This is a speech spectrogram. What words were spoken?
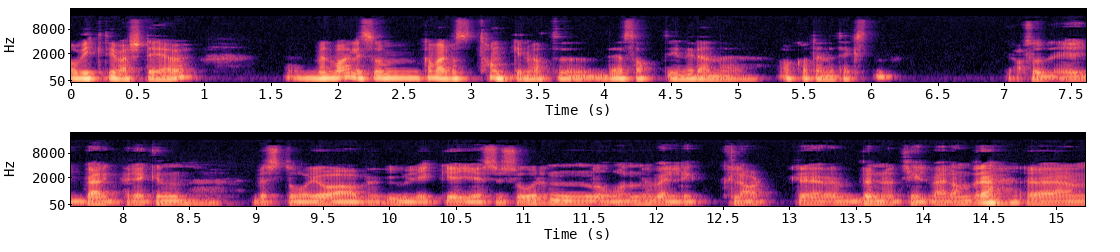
og viktig vers, det òg. Men hva liksom, kan være tanken med at det er satt inn i denne, akkurat denne teksten? Ja, så Bergpreken består jo av ulike Jesusord, noen veldig klart eh, bundet til hverandre. Eh,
